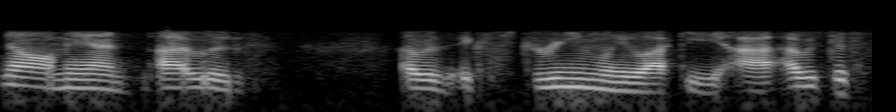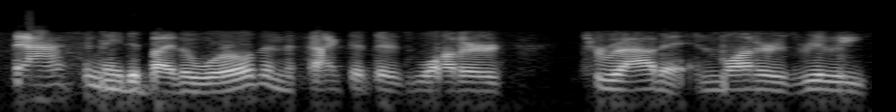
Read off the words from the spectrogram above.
No, man, I was I was extremely lucky. Uh, I was just fascinated by the world and the fact that there's water throughout it, and water is really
